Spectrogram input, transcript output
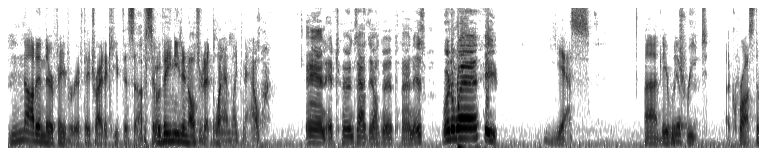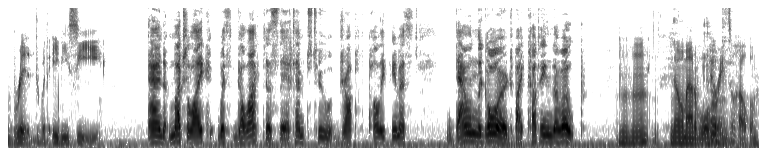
not in their favor if they try to keep this up, so they need an alternate plan like now. And it turns out the alternate plan is run away. Yes. Uh, they retreat across the bridge with ABC. And much like with Galactus, they attempt to drop Polyphemus down the gorge by cutting the rope. No amount of Wolverines will help them.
